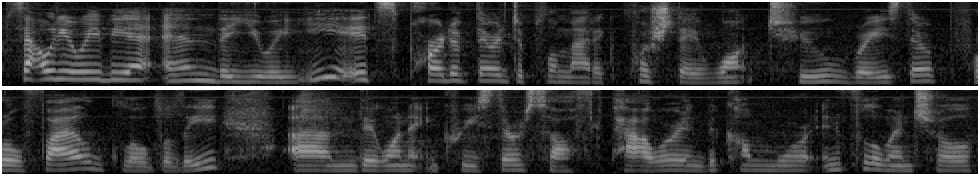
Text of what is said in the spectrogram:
Saudi Arabia and the UAE, it's part of their diplomatic push. They want to raise their profile globally. Um, they want to increase their soft power and become more influential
